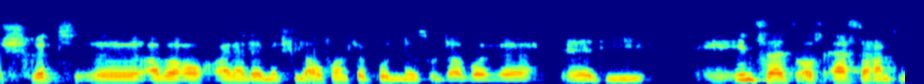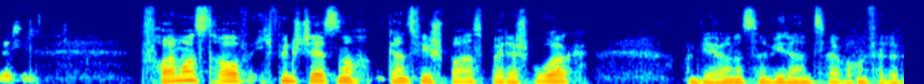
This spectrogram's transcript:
Schritt, äh, aber auch einer, der mit viel Aufwand verbunden ist. Und da wollen wir äh, die Insights aus erster Hand wissen. Freuen wir uns drauf. Ich wünsche dir jetzt noch ganz viel Spaß bei der Spurg und wir hören uns dann wieder in zwei Wochen, Philipp.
